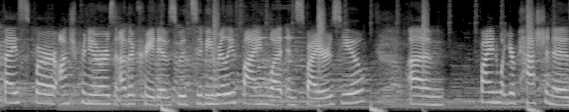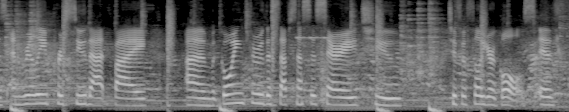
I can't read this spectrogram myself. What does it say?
advice for entrepreneurs and other creatives would to be really find what inspires you. Um, find what your passion is and really pursue that by um, going through the steps necessary to to fulfill your goals. If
